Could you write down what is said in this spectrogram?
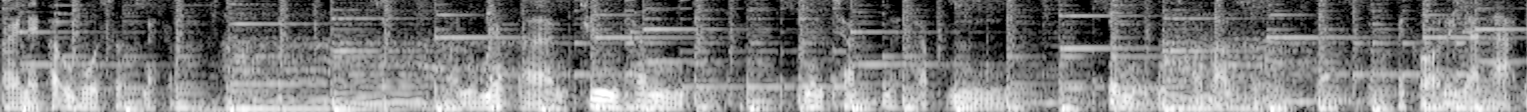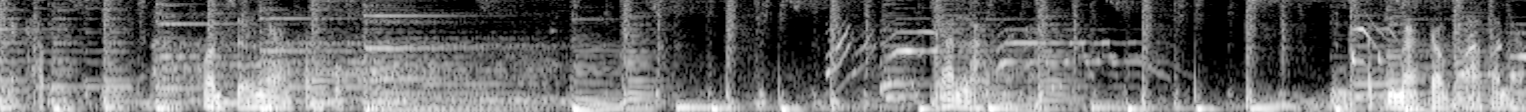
ภายในพระอุโบสถนะครับลุงแม็กอ่านชื่อท่านไม่ชัดนะครับ มีตัวหมูบูชาบังไม่ขออนุญาตอ่านนะครับ ความสวยงามครับผมด้านหลังนะครับมีประติมากรรมฝาผนัง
